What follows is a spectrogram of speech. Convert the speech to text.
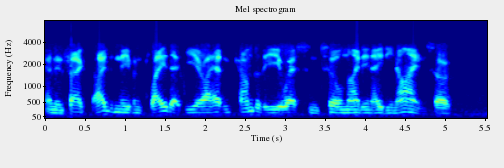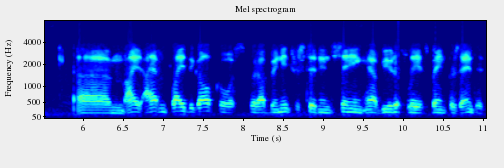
And in fact, I didn't even play that year. I hadn't come to the US until 1989. So um, I, I haven't played the golf course, but I've been interested in seeing how beautifully it's been presented.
